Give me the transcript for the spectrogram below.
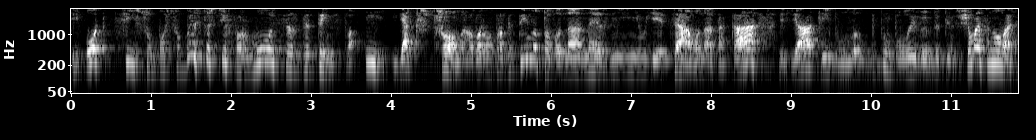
І от ці субособистості формуються з дитинства. І якщо ми говоримо про дитину, то вона не змінюється. Вона така, як і були ви в дитинстві. Що мається на увазі?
